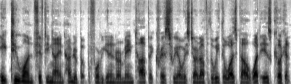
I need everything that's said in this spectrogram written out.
821 5900. But before we get into our main topic, Chris, we always start off with the week that was, pal. What is cooking?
